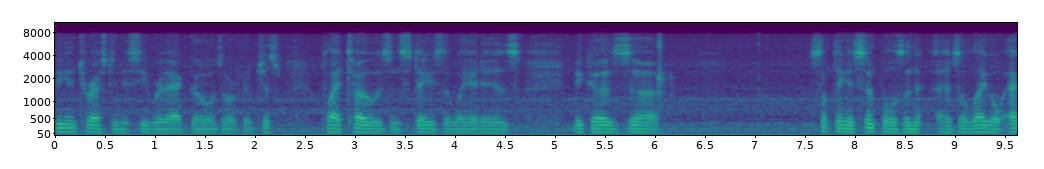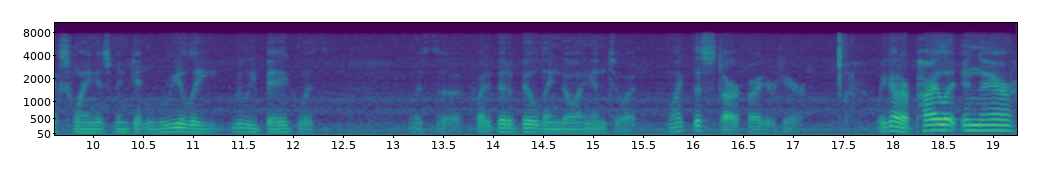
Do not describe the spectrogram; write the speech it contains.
be interesting to see where that goes or if it just plateaus and stays the way it is because uh, something as simple as, an, as a Lego X-Wing has been getting really really big with with uh, quite a bit of building going into it like this starfighter here. We got our pilot in there,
